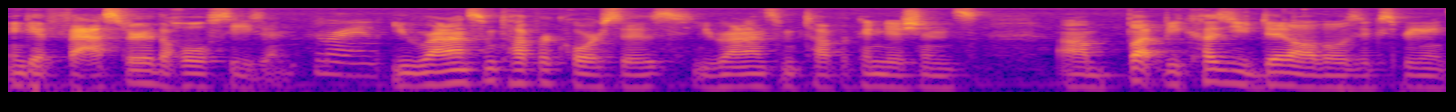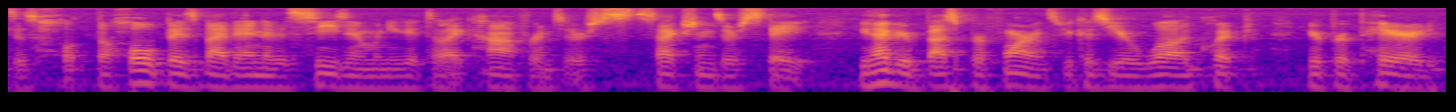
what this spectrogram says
and get faster the whole season right you run on some tougher courses you run on some tougher conditions um, but because you did all those experiences the hope is by the end of the season when you get to like conference or sections or state you have your best performance because you're well equipped you're prepared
